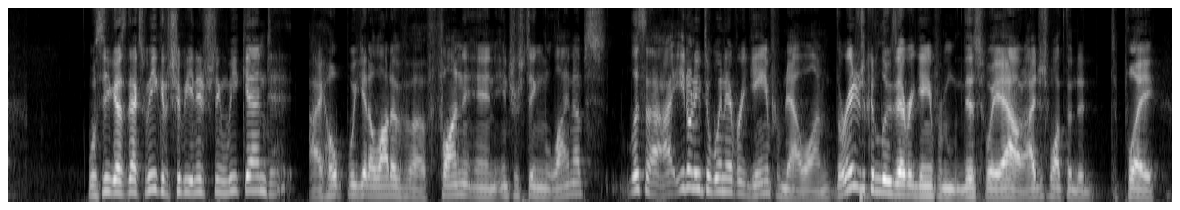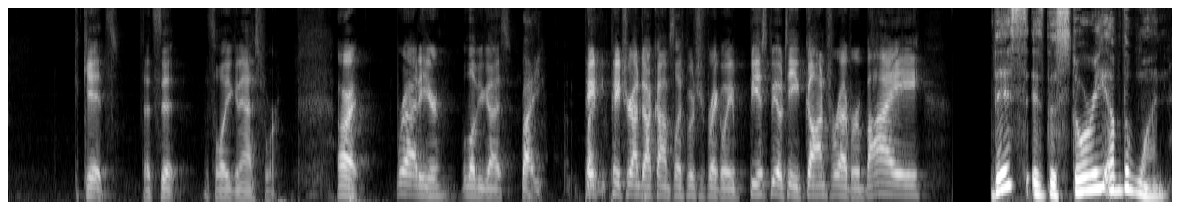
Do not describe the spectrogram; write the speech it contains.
we'll see you guys next week. It should be an interesting weekend. I hope we get a lot of uh, fun and interesting lineups. Listen, I, you don't need to win every game from now on. The Rangers could lose every game from this way out. I just want them to, to play the kids. That's it. That's all you can ask for. All right, we're out of here. We love you guys. Bye. Pa- Patreon.com slash Blueshirts Breakaway. BSBOT, gone forever. Bye. This is the story of the one.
